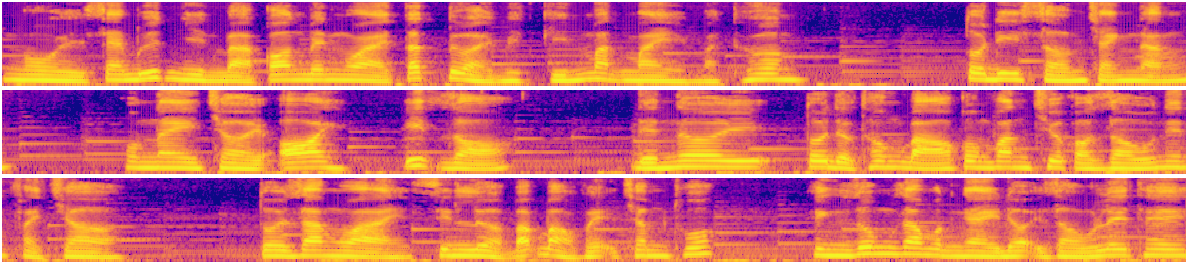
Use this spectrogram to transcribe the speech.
Ngồi xe buýt nhìn bà con bên ngoài tất tuổi bịt kín mặt mày mà thương. Tôi đi sớm tránh nắng. Hôm nay trời oi, ít gió. Đến nơi tôi được thông báo công văn chưa có dấu nên phải chờ. Tôi ra ngoài xin lửa bác bảo vệ châm thuốc Hình dung ra một ngày đợi dấu lê thê.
